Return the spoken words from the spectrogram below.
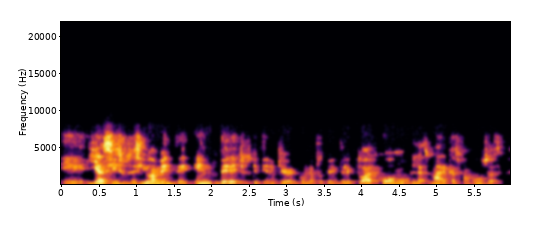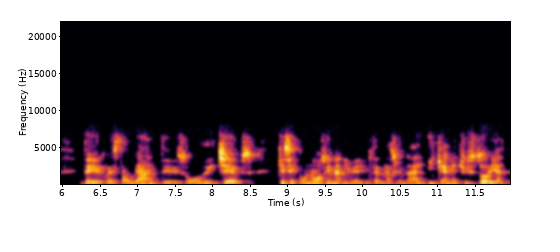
Eh, y así sucesivamente en derechos que tienen que ver con la propiedad intelectual, como las marcas famosas de restaurantes o de chefs que se conocen a nivel internacional y que han hecho historia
